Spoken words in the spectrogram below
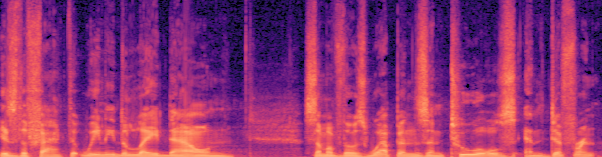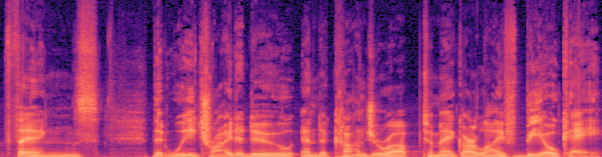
is the fact that we need to lay down some of those weapons and tools and different things that we try to do and to conjure up to make our life be okay.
